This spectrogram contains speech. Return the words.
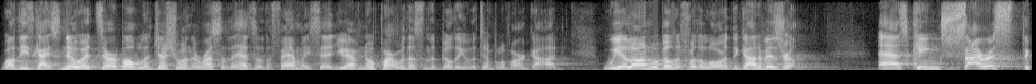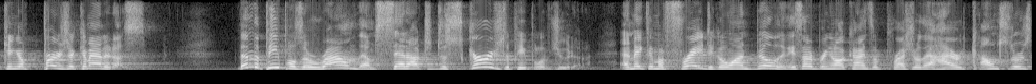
While these guys knew it, Zerubbabel and Jeshua and the rest of the heads of the family said, You have no part with us in the building of the temple of our God. We alone will build it for the Lord, the God of Israel. as King Cyrus, the king of Persia, commanded us. Then the peoples around them set out to discourage the people of Judah and make them afraid to go on building. They started bringing all kinds of pressure. They hired counselors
